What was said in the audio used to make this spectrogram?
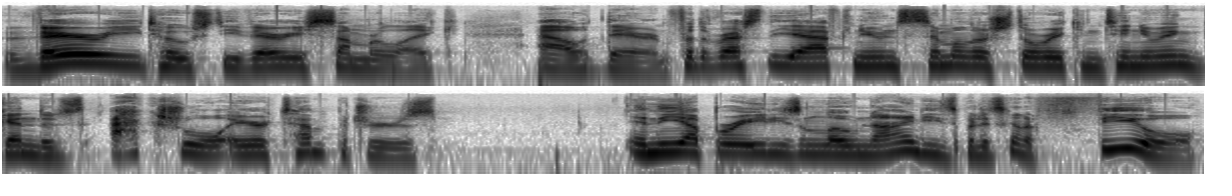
Very toasty, very summer like out there. And for the rest of the afternoon, similar story continuing. Again, there's actual air temperatures in the upper 80s and low 90s, but it's going to feel,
